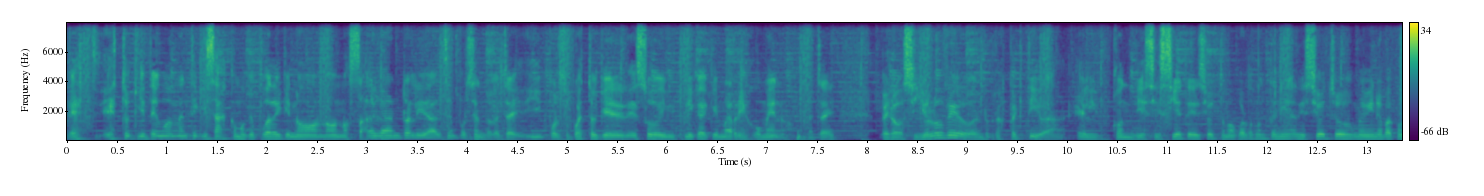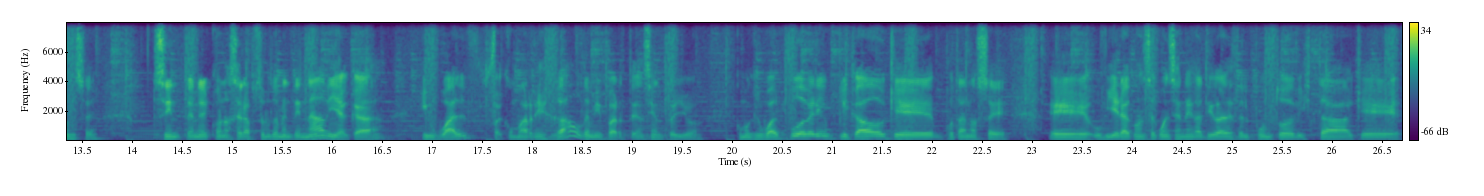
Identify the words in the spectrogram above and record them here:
est- Esto que tengo en mente quizás como que puede que no, no, no salga en realidad al 100%, ¿cachai? Y por supuesto que eso implica que me arriesgo menos, ¿cachai? Pero si yo lo veo en retrospectiva, el, con 17, 18, no me acuerdo cuánto tenía, 18 me vine para Conce, sin tener, conocer absolutamente nadie acá, igual fue como arriesgado de mi parte, siento yo. Como que igual pudo haber implicado que, puta, no sé, eh, hubiera consecuencias negativas desde el punto de vista que,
